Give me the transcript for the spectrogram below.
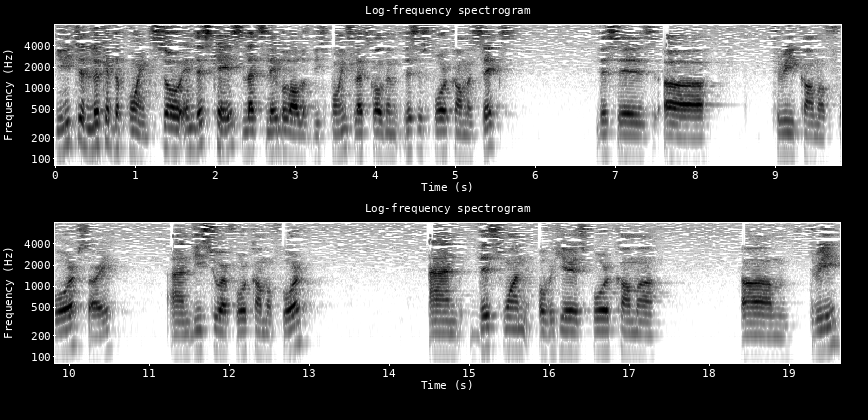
you need to look at the points. So, in this case, let's label all of these points. Let's call them, this is 4 comma 6. This is, uh, 3 comma 4, sorry. And these two are 4 comma 4 and this one over here is 4 comma um, 3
